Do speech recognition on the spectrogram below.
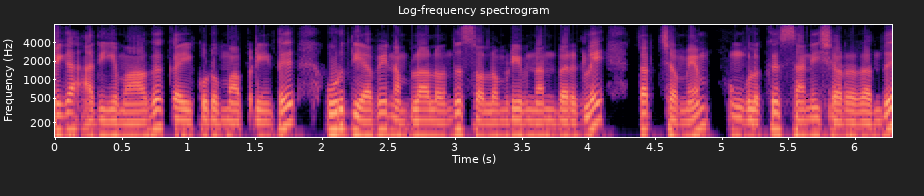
மிக அதிகமாக கைகூடும் அப்படின்ட்டு உறுதியாகவே நம்மளால் வந்து சொல்ல முடியும். நண்பர்களே தற்சமயம் உங்களுக்கு சனீஸ்வரர் வந்து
